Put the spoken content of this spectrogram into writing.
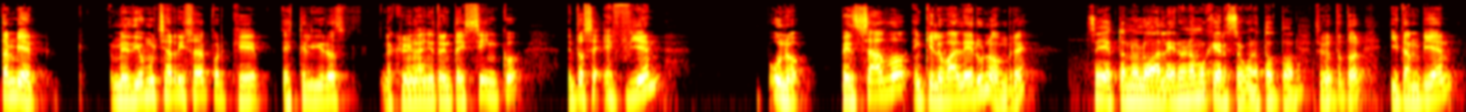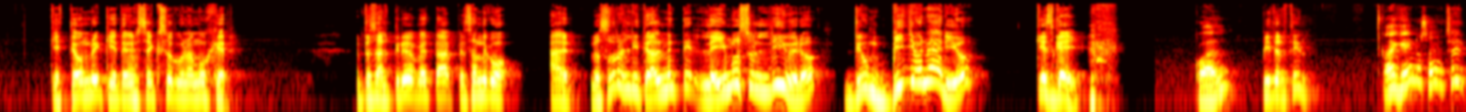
también me dio mucha risa porque este libro lo escribió en el año 35. Entonces es bien, uno, pensado en que lo va a leer un hombre, Sí, esto no lo va a leer una mujer, según este autor. según el autor, y también que este hombre quiere tener sexo con una mujer. Entonces al tiro me estaba pensando como, a ver, nosotros literalmente leímos un libro de un billonario que es gay. ¿Cuál? Peter Thiel. Ah, ¿qué? No sé. Sí.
